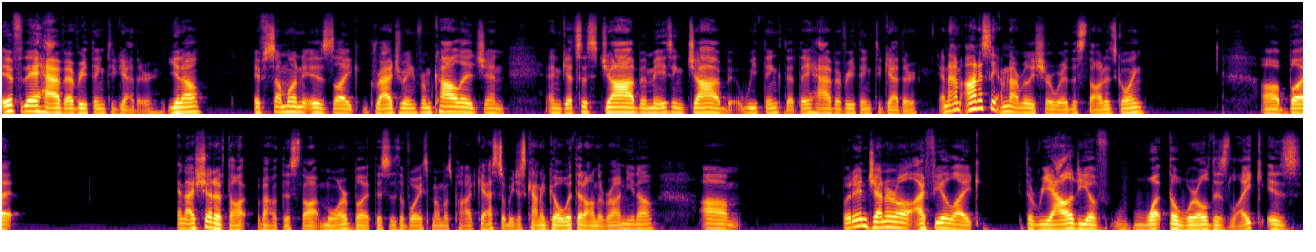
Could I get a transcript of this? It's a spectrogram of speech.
if they have everything together, you know? If someone is like graduating from college and and gets this job, amazing job, we think that they have everything together. And I'm honestly I'm not really sure where this thought is going. Uh but and I should have thought about this thought more, but this is the Voice Memos podcast, so we just kind of go with it on the run, you know? Um but in general, I feel like the reality of what the world is like is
